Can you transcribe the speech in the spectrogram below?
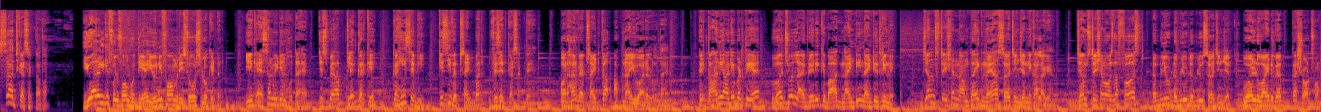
सर्च कर सकता था। यूआरएल की फुल फॉर्म होती है यूनिफॉर्म रिसोर्स लोकेटर ये एक ऐसा मीडियम होता है जिसपे आप क्लिक करके कहीं से भी किसी वेबसाइट पर विज़िट कर सकते हैं, और हर वेबसाइट का अपना यूआरएल होता है। फिर कहानी आगे बढ़ती है वर्चुअल लाइब्रेरी के बाद 1993 में। जम स्टेशन नाम का एक नया सर्च इंजन निकाला गया। Jump station was the first W W W search engine world wide web का शॉर्ट फॉर्म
